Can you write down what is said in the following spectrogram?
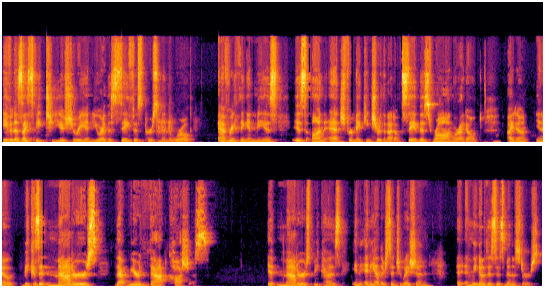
even as I speak to you, Sheree, and you are the safest person in the world, everything in me is is on edge for making sure that I don't say this wrong or I don't, I don't, you know, because it matters that we're that cautious. It matters because in any other situation, and we know this as ministers,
